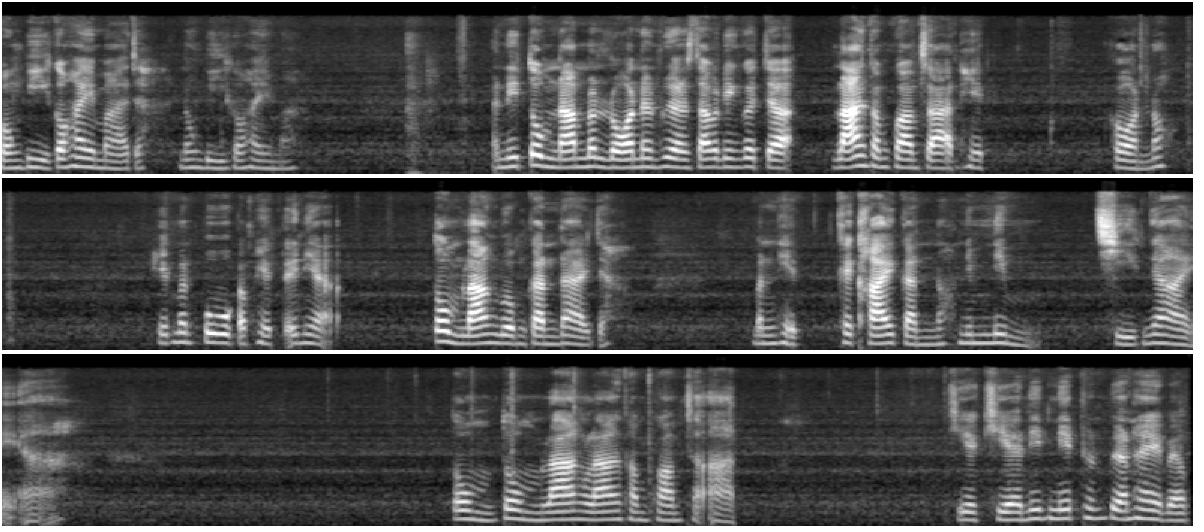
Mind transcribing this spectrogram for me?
ของบีก็ให้มาจ้ะน้องบีเขาให้มา อันนี้ต้มน้ำร้อนๆนะเพื่อนซาวดินก็จะล้างทำความสะอาดเห็ดก่อนเนาะเห็ดมันปูกับเห็ดไอเนี่ย ต้มล้างรวมกันได้จ้ะมันเห็ดคล้าย ๆ กันเนาะนิ่มๆฉีกง่ายอ่าต้มต้มล้างล้างทำความสะอาด เคลียร์เคลียร์นิดนิดเพื่อนๆให้แบบ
